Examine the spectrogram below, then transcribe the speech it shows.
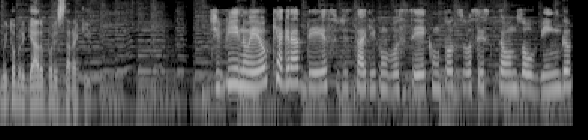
Muito obrigado por estar aqui. Divino, eu que agradeço de estar aqui com você, com todos vocês que estão nos ouvindo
